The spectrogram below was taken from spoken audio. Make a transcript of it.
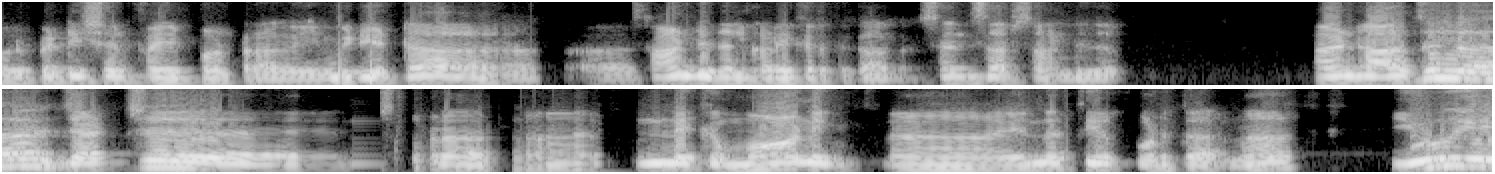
ஒரு பெட்டிஷன் ஃபைல் பண்றாங்க. இமிடியட்டா சான்றிதழ் கிடைக்கிறதுக்காக சென்சார் சான்றிதழ். அண்ட் அதுல ஜட்ஜு என்ன சொல்றாருன்னா இன்னைக்கு மார்னிங் என்ன தீர்ப்பு கொடுத்தாருன்னா யூஏ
